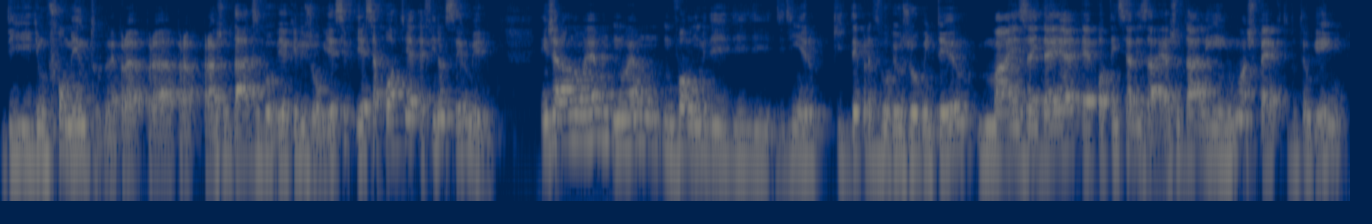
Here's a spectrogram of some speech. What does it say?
de, de um fomento né, para ajudar a desenvolver aquele jogo. E esse, esse aporte é, é financeiro mesmo. Em geral, não é um, não é um, um volume de, de, de, dinheiro que dê para desenvolver o jogo inteiro, mas a ideia é potencializar, é ajudar ali em um aspecto do teu game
